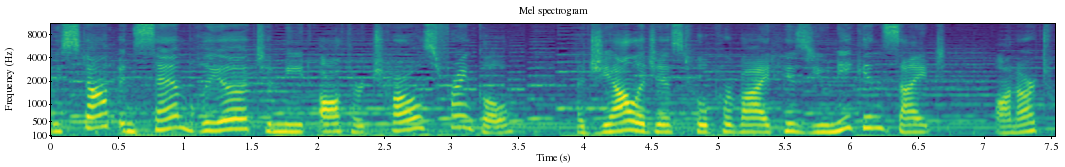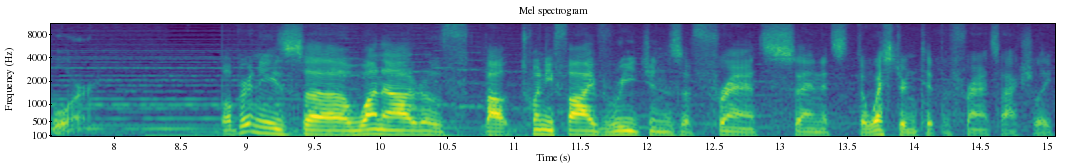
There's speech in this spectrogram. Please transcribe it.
We stop in Saint-Brieuc to meet author Charles Frankel, a geologist who will provide his unique insight on our tour. Well, Brittany is uh, one out of about 25 regions of France, and it's the western tip of France, actually.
